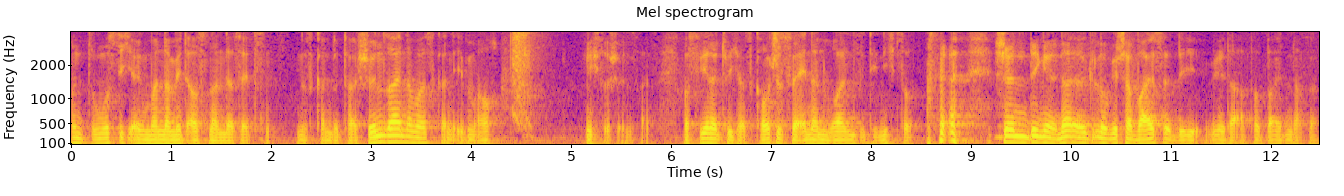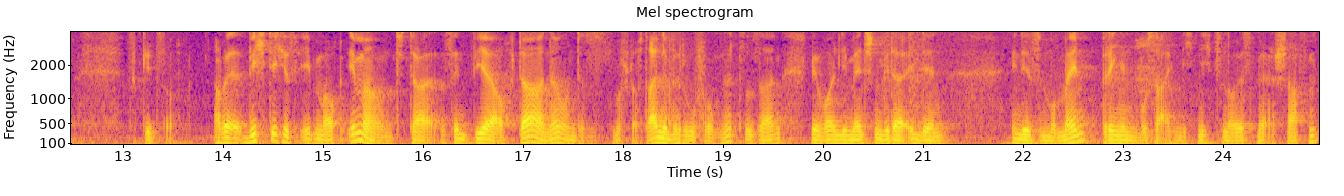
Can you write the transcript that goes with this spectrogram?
und du musst dich irgendwann damit auseinandersetzen. Und das kann total schön sein, aber es kann eben auch nicht so schön sein. Was wir natürlich als Coaches verändern wollen, sind die nicht so schönen Dinge, ne? logischerweise, die wir da abarbeiten, aber es geht so. Aber wichtig ist eben auch immer, und da sind wir auch da, ne? und das ist zum Beispiel auch deine Berufung, ne? zu sagen, wir wollen die Menschen wieder in, den, in diesen Moment bringen, wo sie eigentlich nichts Neues mehr erschaffen.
